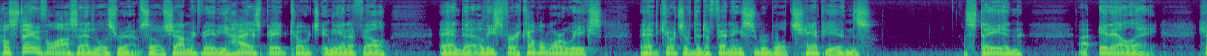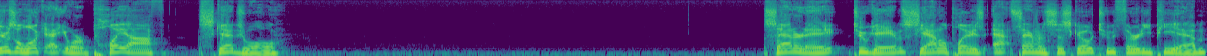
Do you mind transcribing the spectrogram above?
he'll stay with the Los Angeles Rams. So Sean McVay, the highest paid coach in the NFL, and uh, at least for a couple more weeks, the head coach of the defending Super Bowl champions, staying uh, in LA. Here's a look at your playoff schedule. Saturday, two games. Seattle plays at San Francisco, 2:30 p.m.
